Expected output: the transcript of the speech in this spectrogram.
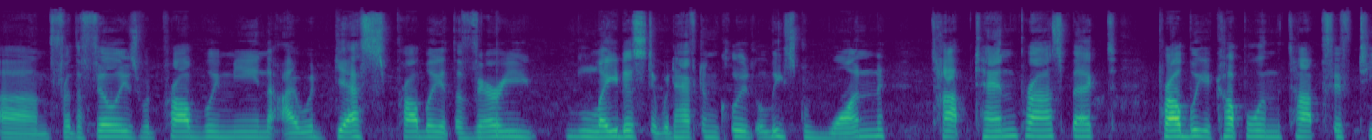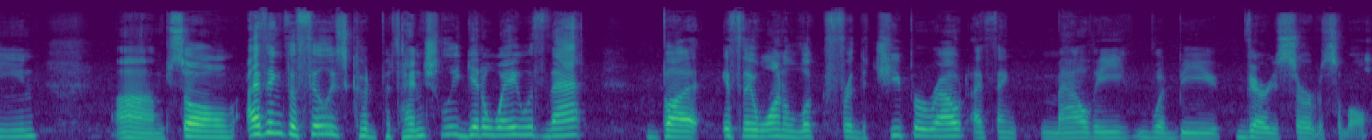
um, for the Phillies would probably mean I would guess probably at the very latest it would have to include at least one top 10 prospect, probably a couple in the top 15. Um, so I think the Phillies could potentially get away with that. But if they want to look for the cheaper route, I think Mahle would be very serviceable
